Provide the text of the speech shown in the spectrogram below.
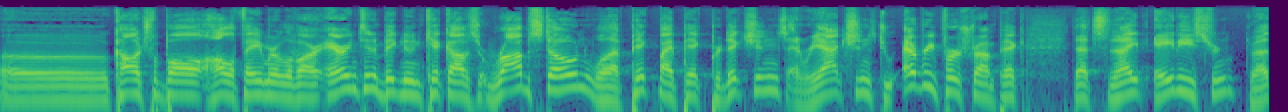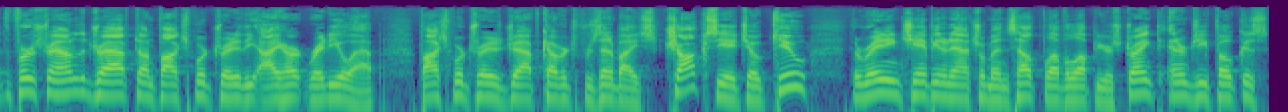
uh, college football Hall of Famer LaVar Arrington, and Big Noon Kickoffs Rob Stone will have pick by pick predictions and reactions to every first round pick. That's tonight, 8 Eastern, throughout the first round of the draft on Fox Sports Radio, the iHeartRadio app. Fox Sports Radio draft coverage presented by Choq, C H O Q, the reigning champion of natural men's health. Level up your strength, energy, focus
